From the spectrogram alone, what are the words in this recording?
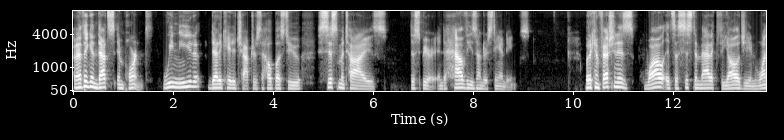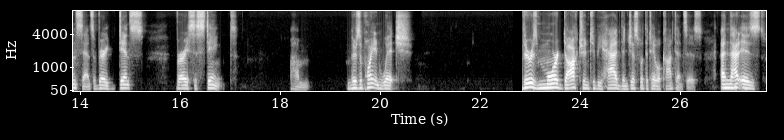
And I think and that's important. We need dedicated chapters to help us to systematize the spirit and to have these understandings. But a confession is while it's a systematic theology in one sense, a very dense, very succinct, um, there's a point in which there is more doctrine to be had than just what the table of contents is. And that is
